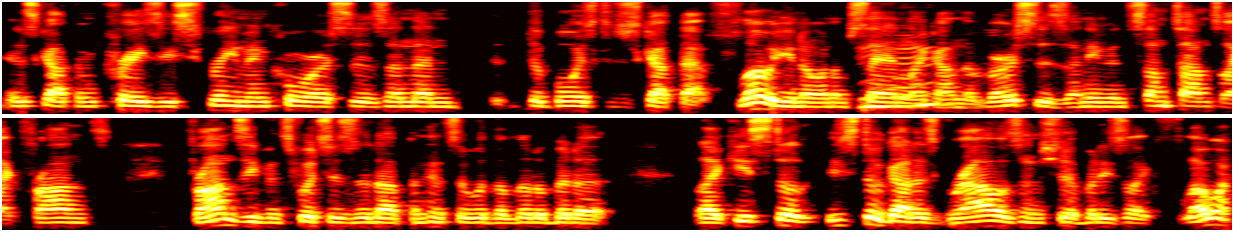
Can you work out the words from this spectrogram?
it's got them crazy screaming choruses, and then the boys just got that flow, you know what I'm saying? Like Mhm. on the verses, and even sometimes like Fronz, Fronz even switches it up and hits it with a little bit of like he's still he's still got his growls and shit, but he's like flowing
